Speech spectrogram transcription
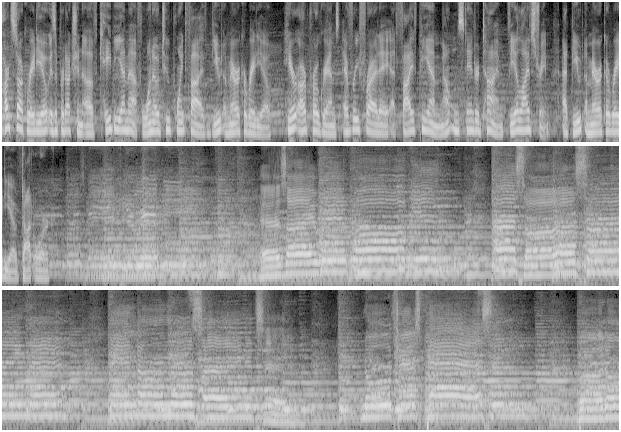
Heartstock Radio is a production of KBMF 102.5 Butte America Radio. Hear our programs every Friday at 5 p.m. Mountain Standard Time via livestream at butteamericaradio.org. As I went walking, I saw a sign there, and on the sign. is passing, but only.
